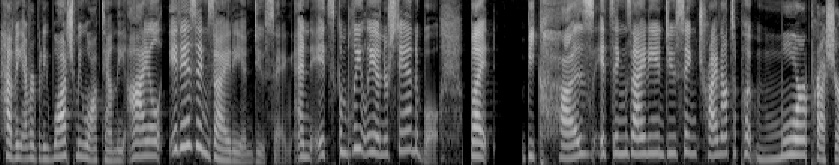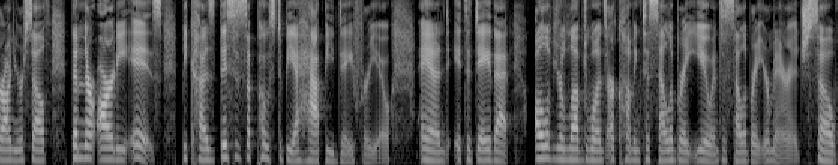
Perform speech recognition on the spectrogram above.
having everybody watch me walk down the aisle, it is anxiety inducing and it's completely understandable. But because it's anxiety inducing, try not to put more pressure on yourself than there already is because this is supposed to be a happy day for you. And it's a day that all of your loved ones are coming to celebrate you and to celebrate your marriage. So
